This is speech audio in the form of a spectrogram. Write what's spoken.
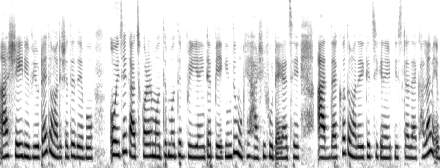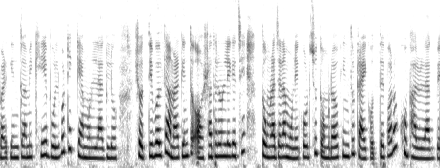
আর সেই রিভিউটাই তোমাদের সাথে দেব। ওই যে কাজ করার মধ্যে মধ্যে বিরিয়ানিটা পেয়ে কিন্তু মুখে হাসি ফুটে গেছে। আর দেখো, তোমাদেরকে চিকেনের পিসটা দেখালাম। এবার কিন্তু আমি খেয়ে বলব ঠিক কেমন লাগল। সত্যি বলতে আমার কিন্তু অসাধারণ লেগেছে। তোমরা যারা মনে করছ, তোমরাও কিন্তু ট্রাই করতে পারো। খুব ভালো লাগবে।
